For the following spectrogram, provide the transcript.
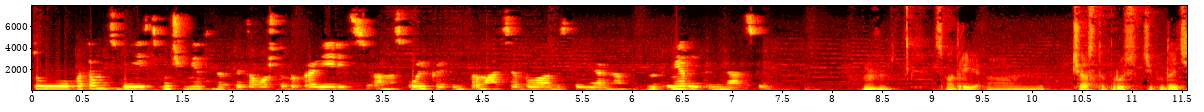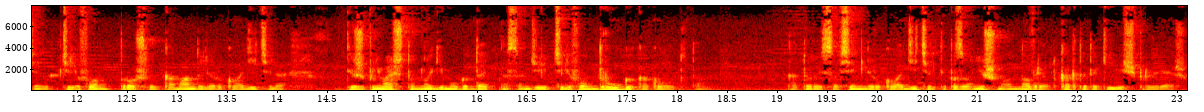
то потом у тебя есть куча методов для того, чтобы проверить, а насколько эта информация была достоверна. Например, рекомендации. Смотри, часто просят, типа, дайте телефон прошлой команды или руководителя. Ты же понимаешь, что многие могут дать, на самом деле, телефон друга какого-то там, который совсем не руководитель, ты позвонишь ему, он наврет. Как ты такие вещи проверяешь?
